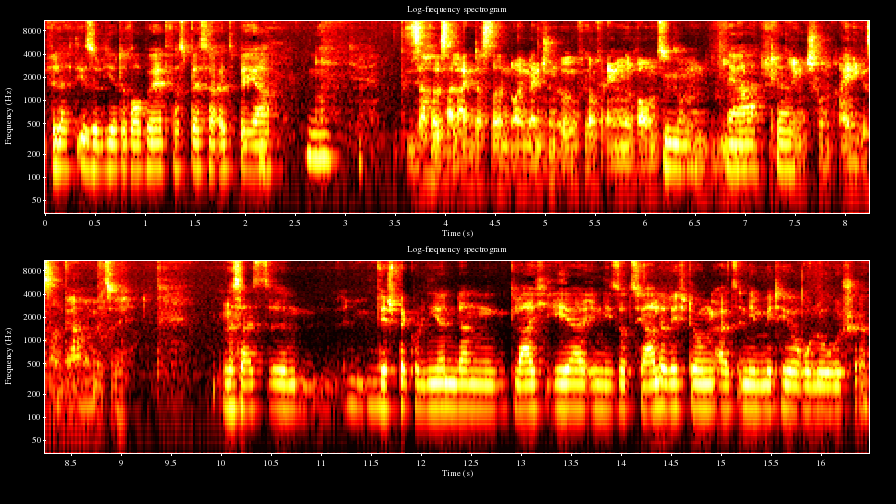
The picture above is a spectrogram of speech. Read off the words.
Vielleicht isoliert Robbe etwas besser als Bär. Die Sache ist allein, dass da neun Menschen irgendwie auf engen Raum zusammenliegen, Ja, klar. bringt schon einiges an Wärme mit sich. Das heißt, ähm, wir spekulieren dann gleich eher in die soziale Richtung als in die meteorologische.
